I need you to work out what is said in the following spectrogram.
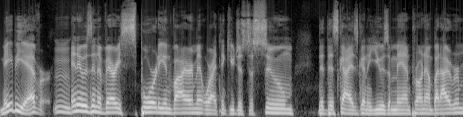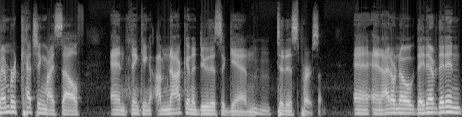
maybe ever. Mm. And it was in a very sporty environment where I think you just assume that this guy is going to use a man pronoun. But I remember catching myself and thinking, I'm not going to do this again mm-hmm. to this person. And, and I don't know, they never, they didn't,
